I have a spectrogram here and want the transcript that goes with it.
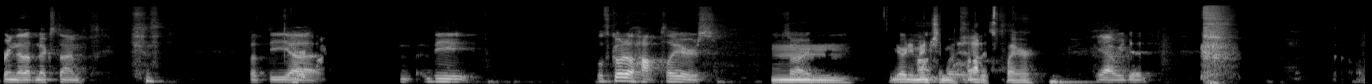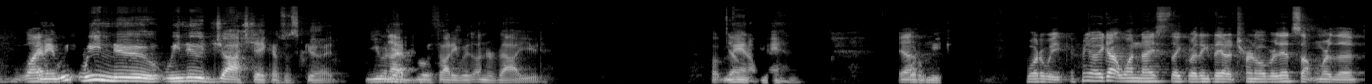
bring that up next time. but the uh, the let's go to the hot players. Sorry, mm, you already hot mentioned player. the hottest player. Yeah, we did. like, I mean, we, we knew we knew Josh Jacobs was good. You and yeah. I both thought he was undervalued. But yep. man, oh man, yeah, what a week! What a week! You know, he got one nice like I think they had a turnover. They had something where the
